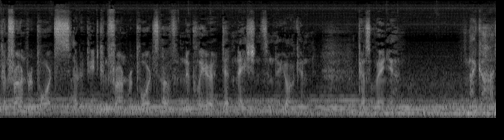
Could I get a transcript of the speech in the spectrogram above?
confirmed reports. I repeat, confirmed reports of nuclear detonations in New York and Pennsylvania. My God.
